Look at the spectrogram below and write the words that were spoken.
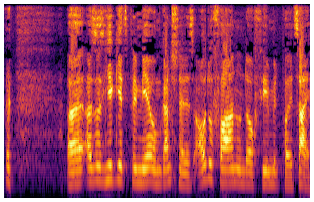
äh, also hier geht's primär um ganz schnelles Autofahren und auch viel mit Polizei.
